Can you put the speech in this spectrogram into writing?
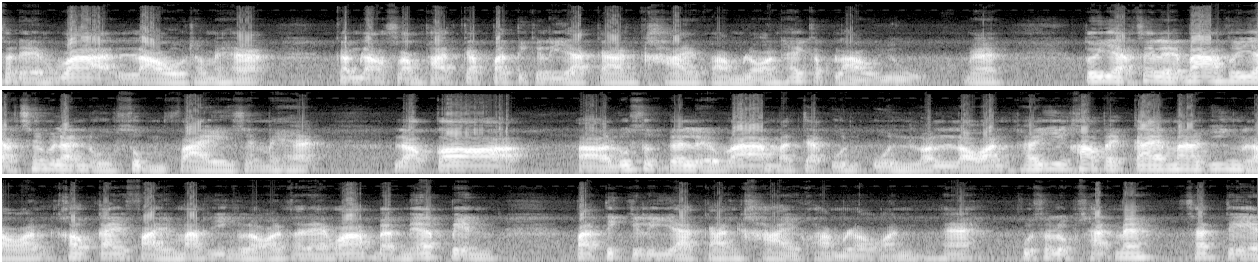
แสดงว่าเราทำไมฮะกำลังสัมผัสกับปฏิกิริยาการคายความร้อนให้กับเราอยู่นะ ตัวอย่างเช่นอะไรบ้าง ตัวอย่างเช่นเวลาหนูสุ่มไฟใช่ไหมฮะ แล้วก็ รู้สึกได้เลยว่ามันจะอุ่นๆร้อนๆ ถ้ายิ่งเข้าไปใกล้มากยิ่งร้อน เข้าใกล้ไฟมากยิ่งร้อน แสดงว่าแบบนี้เป็นปฏิกิริยาการคายความร้อนนะคุณสรุปชัดไหมชัดเจน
